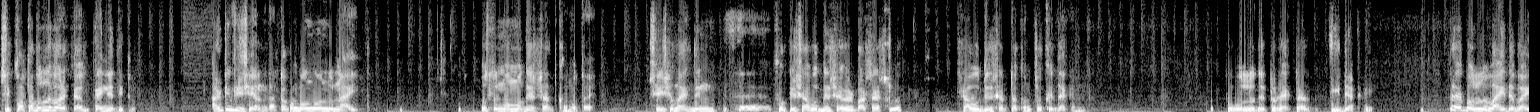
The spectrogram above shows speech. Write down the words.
সে কথা বললে পরে কা- কাইন্দে দিত। আর্টিফিশিয়াল না, তখন বঙ্গবন্ধু নাই। হোসেন মোহাম্মদ এরশাদ ক্ষমতায়। সেই সময় একদিন ফকির শাহাবুদ্দিন সাহেবের বাসায় আসলো। শাহাবুদ্দিন সাহেব তখন চোখে দেখেন না। তো বলল যে, তোর একটা ই দেখাই। বলল, ভাই রে ভাই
